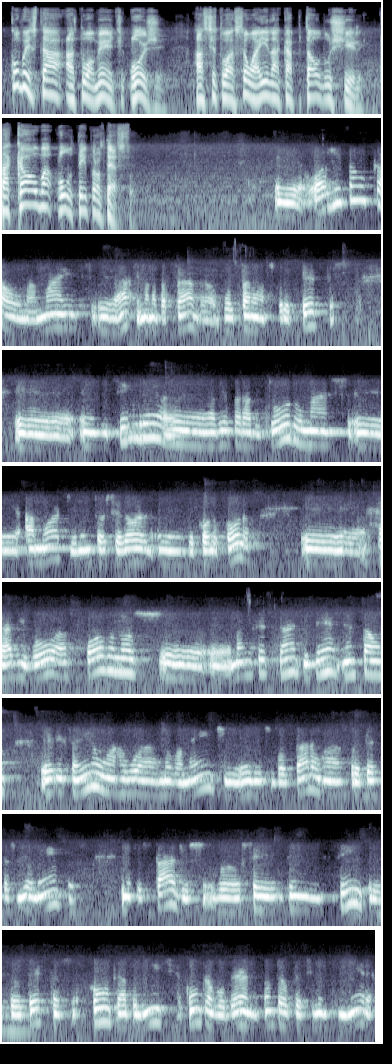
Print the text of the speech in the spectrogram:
como está atualmente, hoje, a situação aí na capital do Chile? Está calma ou tem protesto? É, hoje está calma, mas é, a semana passada voltaram os protestos. É, em dezembro é, havia parado tudo, mas é, a morte de um torcedor é, de Colo-Colo reavivou a fogo nos manifestantes. Né? Então, eles saíram à rua novamente, eles voltaram a protestas violentas nos estádios. Você tem sempre protestas contra a polícia, contra o governo, contra o presidente Mineira.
